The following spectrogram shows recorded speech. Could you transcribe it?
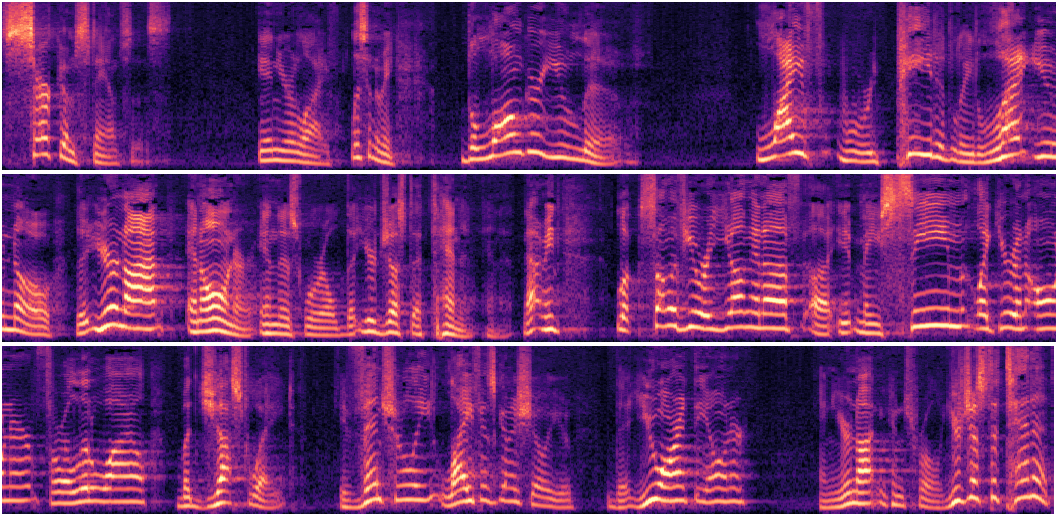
circumstances in your life. Listen to me. The longer you live, life will repeatedly let you know that you're not an owner in this world, that you're just a tenant in it. Now, I mean, look, some of you are young enough, uh, it may seem like you're an owner for a little while, but just wait. Eventually, life is going to show you that you aren't the owner and you're not in control. You're just a tenant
